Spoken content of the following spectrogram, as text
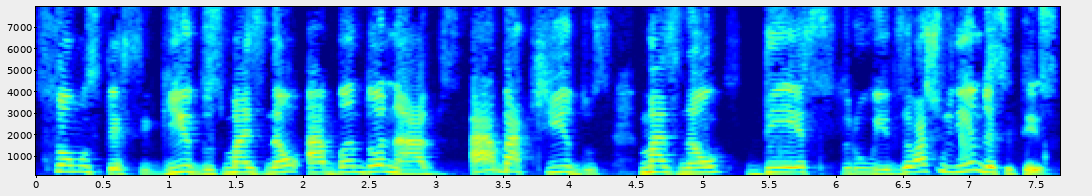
Somos perseguidos, mas não abandonados. Abatidos, mas não destruídos. Eu acho lindo esse texto.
